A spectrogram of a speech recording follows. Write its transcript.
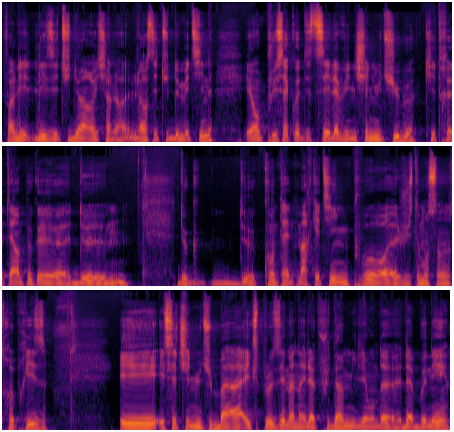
enfin les, étudiants à réussir leur- leurs études de médecine. Et en plus, à côté de ça, il avait une chaîne YouTube qui traitait un peu de, de, de content marketing pour justement son entreprise. Et, et cette chaîne YouTube a explosé. Maintenant, il a plus d'un million d'abonnés.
